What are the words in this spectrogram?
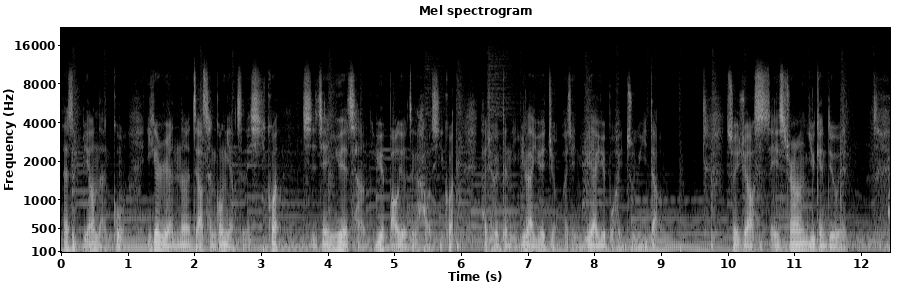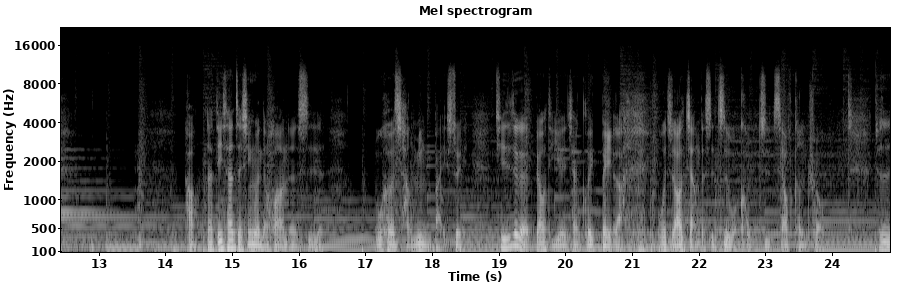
但是不要难过，一个人呢，只要成功养成了习惯，时间越长，越保有这个好习惯，他就会跟你越来越久，而且你越来越不会注意到。所以就要 stay strong, you can do it。好，那第三则新闻的话呢，是如何长命百岁。其实这个标题有点像 clickbait 啦，我主要讲的是自我控制 （self control），就是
